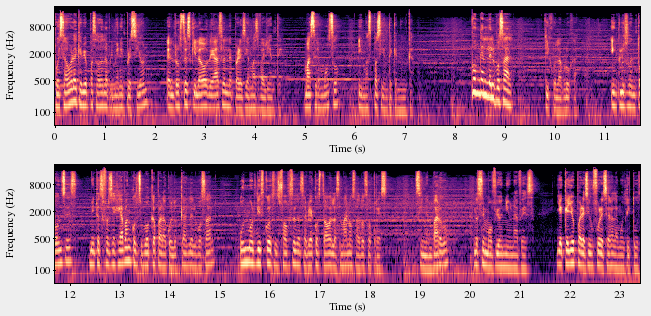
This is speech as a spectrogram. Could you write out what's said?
Pues ahora que había pasado la primera impresión, el rostro esquilado de Aslan le parecía más valiente, más hermoso y más paciente que nunca. Pónganle el bozal, dijo la bruja. Incluso entonces, mientras forcejeaban con su boca para colocarle el bozal, un mordisco de sus fauces les había costado las manos a dos o tres. Sin embargo, no se movió ni una vez, y aquello pareció enfurecer a la multitud.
